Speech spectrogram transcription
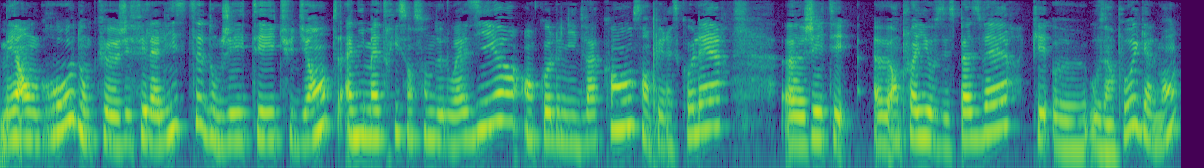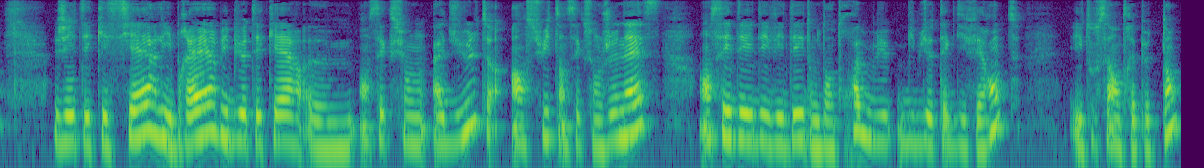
Mais en gros, donc euh, j'ai fait la liste. Donc j'ai été étudiante, animatrice en centre de loisirs, en colonie de vacances, en périscolaire. Euh, j'ai été euh, employée aux espaces verts, aux impôts également. J'ai été caissière, libraire, bibliothécaire en section adulte, ensuite en section jeunesse, en CD et DVD, donc dans trois bibliothèques différentes, et tout ça en très peu de temps.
